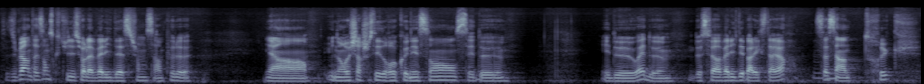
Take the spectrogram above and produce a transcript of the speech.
C'est super intéressant ce que tu dis sur la validation. C'est un peu le. Il y a un- une recherche aussi de reconnaissance et de. Et de, ouais, de, de se faire valider par l'extérieur. Ça, Mhm. c'est un truc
